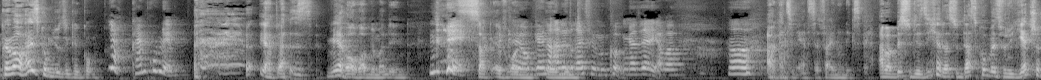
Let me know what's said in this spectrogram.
können wir auch Highschool Musical gucken. Ja, kein Problem. Ja, das ist mehr Horror, wenn man den Nee. Zack Ich kann ja auch gerne äh, alle drei Filme gucken, ganz ehrlich, aber. ah, Aber ganz im Ernst, das war ja nur nichts. Aber bist du dir sicher, dass du das gucken willst, wenn du jetzt schon.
